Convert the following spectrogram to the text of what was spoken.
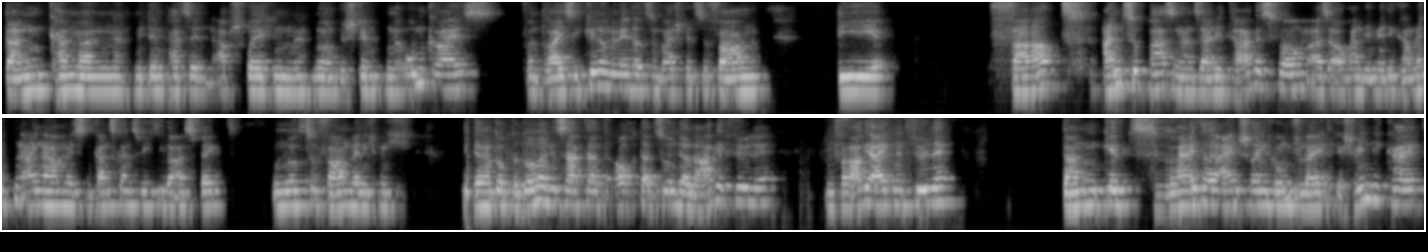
Dann kann man mit dem Patienten absprechen, nur einen bestimmten Umkreis von 30 Kilometer zum Beispiel zu fahren, die Fahrt anzupassen an seine Tagesform, also auch an die Medikamenteneinnahme ist ein ganz, ganz wichtiger Aspekt. Und nur zu fahren, wenn ich mich wie der Herr Dr. Donner gesagt hat, auch dazu in der Lage fühle, mich fahrgeeignet fühle. Dann gibt es weitere Einschränkungen, vielleicht Geschwindigkeit.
